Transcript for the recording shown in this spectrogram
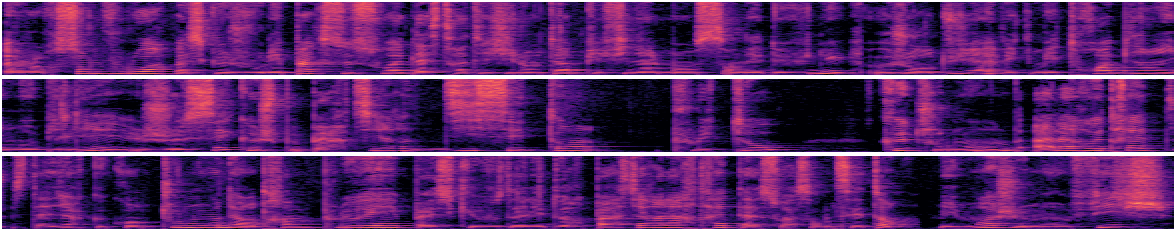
alors sans le vouloir parce que je voulais pas que ce soit de la stratégie long terme, puis finalement c'en est devenu, aujourd'hui, avec mes trois biens immobiliers, je sais que je peux partir 17 ans plus tôt que tout le monde à la retraite. C'est-à-dire que quand tout le monde est en train de pleurer parce que vous allez devoir partir à la retraite à 67 ans, mais moi je m'en fiche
